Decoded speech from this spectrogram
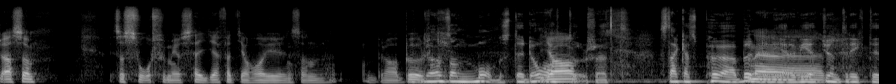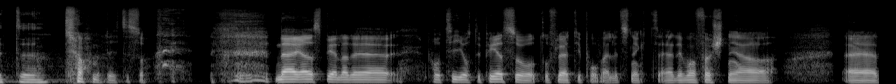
alltså, det är så svårt för mig att säga för att jag har ju en sån bra burk. Du har en sån monsterdator Ja. så att stackars pöbeln där nere vet ju inte riktigt. eh, Ja, men lite så. när jag spelade på 1080p så då flöt det på väldigt snyggt. Eh, Det var först när jag eh,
